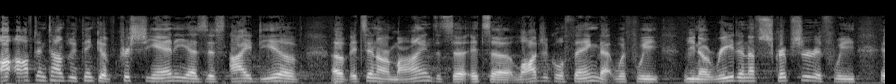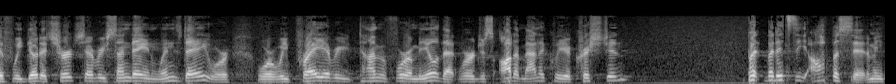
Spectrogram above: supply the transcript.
Oftentimes we think of Christianity as this idea of, of it's in our minds. It's a, it's a logical thing that if we you know, read enough scripture, if we, if we go to church every Sunday and Wednesday, or, or we pray every time before a meal, that we're just automatically a Christian. But, but it's the opposite. I mean,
